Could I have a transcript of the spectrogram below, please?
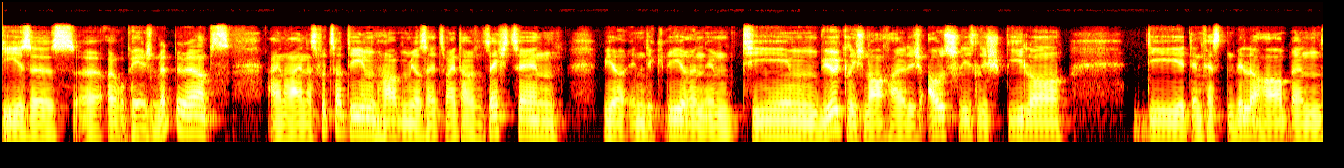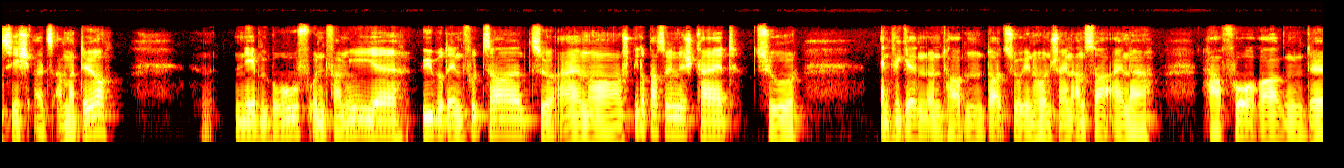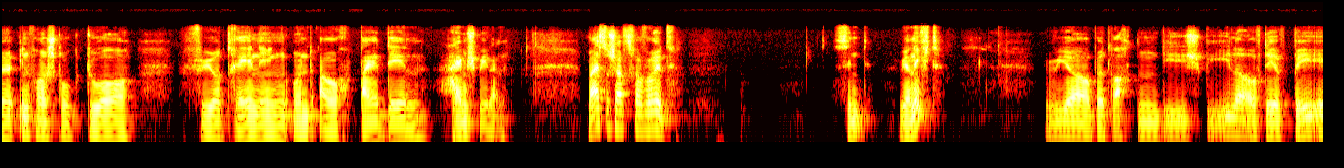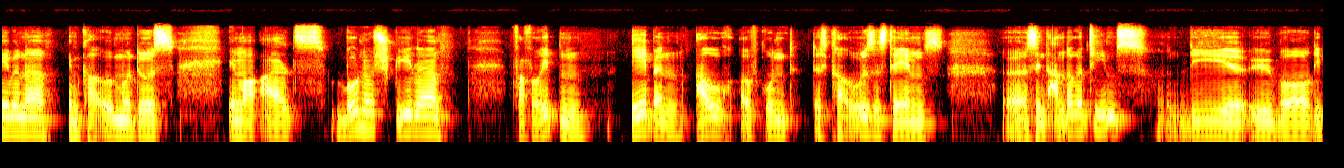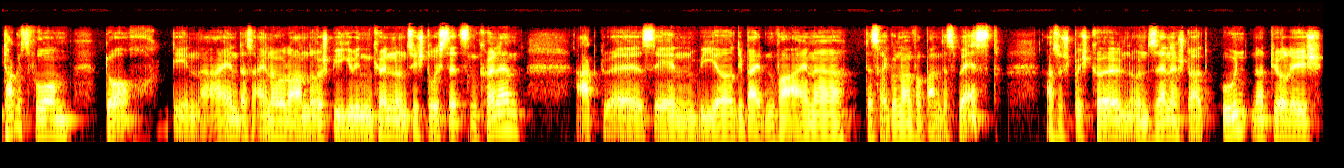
dieses äh, europäischen Wettbewerbs. Ein reines Futsal-Team haben wir seit 2016. Wir integrieren im Team wirklich nachhaltig ausschließlich Spieler, die den festen Wille haben, sich als Amateur neben Beruf und Familie über den Futsal zu einer Spielerpersönlichkeit zu entwickeln und haben dazu in Hohenstein-Ernstthal eine hervorragende Infrastruktur für Training und auch bei den Heimspielen. Meisterschaftsfavorit sind wir nicht. Wir betrachten die Spiele auf DFB-Ebene im K.O.-Modus immer als Bonusspiele. Favoriten eben auch aufgrund des K.O.-Systems sind andere Teams, die über die Tagesform doch den ein, das eine oder andere Spiel gewinnen können und sich durchsetzen können. Aktuell sehen wir die beiden Vereine des Regionalverbandes West, also sprich Köln und Sennestadt und natürlich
